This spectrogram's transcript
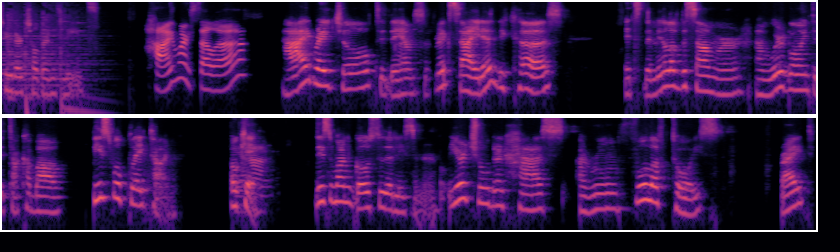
to their children's needs. Hi, Marcela. Hi, Rachel. Today I'm super excited because it's the middle of the summer, and we're going to talk about peaceful playtime. Okay. Yeah. This one goes to the listener. Your children has a room full of toys, right?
